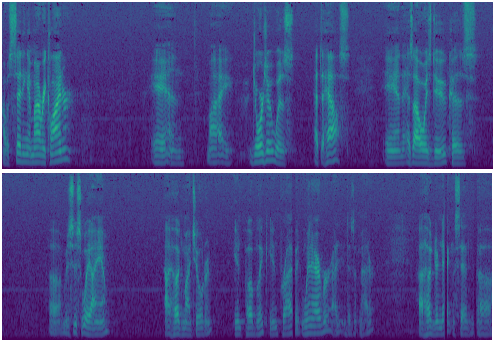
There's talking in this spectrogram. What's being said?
I was sitting in my recliner, and my Georgia was at the house, and as I always do, because uh, it's just the way I am, I hug my children in public, in private, whenever. I, it doesn't matter. I hugged her neck and said, uh,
